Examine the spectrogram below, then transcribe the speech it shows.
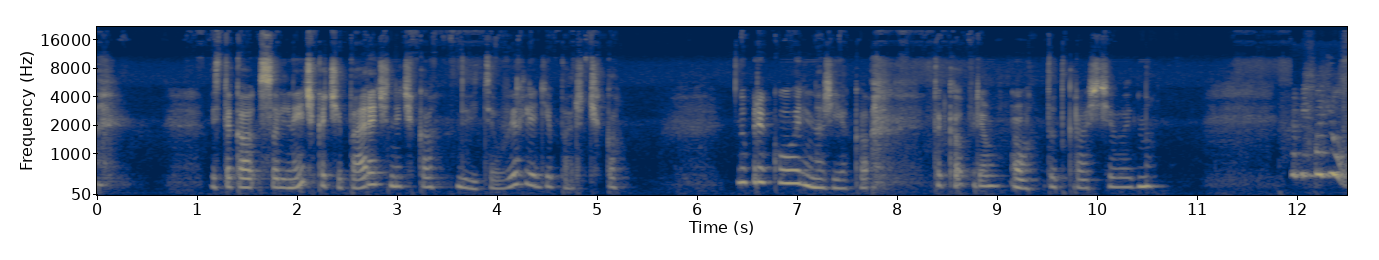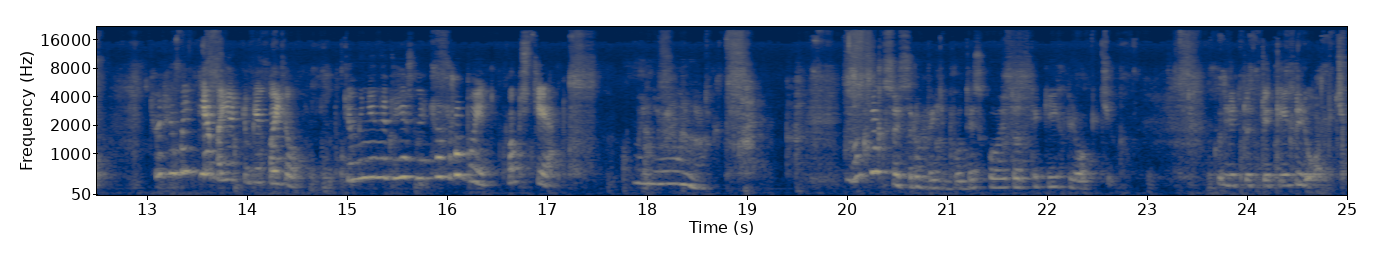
Ось така сольничка чи перечничка. Дивіться, у вигляді перчика. Ну, прикольна ж яка. Така прям. О, тут краще видно. тобі хочу. Що ж тебе, я тобі хочу. Ти мені не даєш нічого зробити. робити, вообще? Манюня. Ну, як щось робити буде, коли тут такий хлопчик? Коли тут такий хлопчик.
